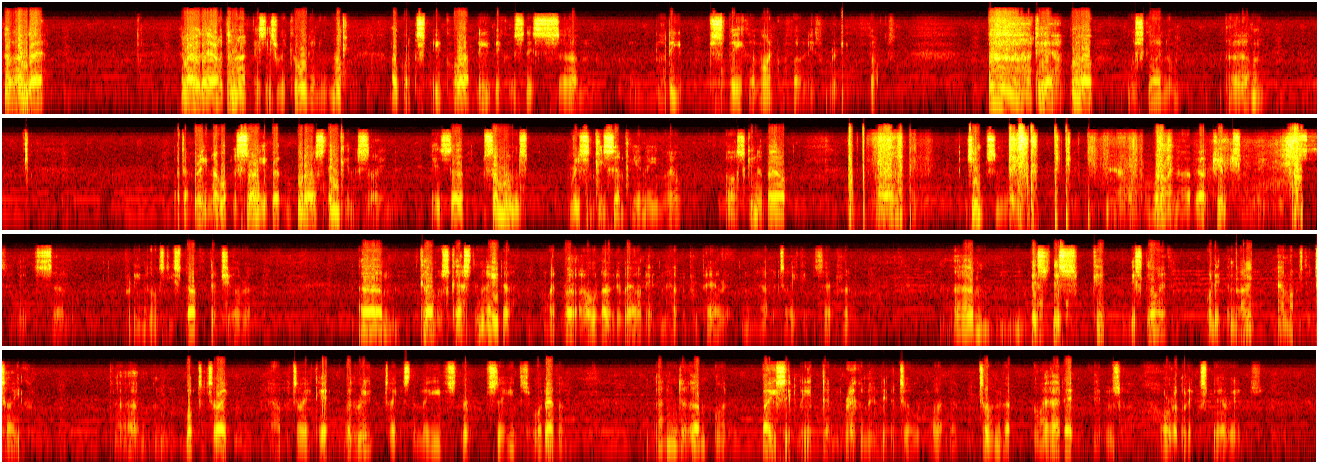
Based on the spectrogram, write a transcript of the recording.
Hello there. Hello there. I don't know if this is recording or not. I've got to speak quietly because this um, bloody speaker microphone is really fucked. Oh dear. Well, what's going on? Um, I don't really know what to say, but what I was thinking of saying is uh, someone's recently sent me an email asking about um, Jimson Weed. I know about Jimson Weed is it's uh, pretty nasty stuff, Datura. Um, Carlos Castaneda like, wrote a whole load about it and how to prepare it and how to take it, etc. Um, this this kid, this guy, wanted to know how much to take, um, what to take, how to take it, whether he takes the leaves, the seeds, whatever. And um, I basically didn't recommend it at all. Like the time that I had it, it was a horrible experience.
